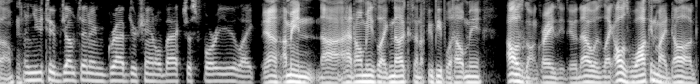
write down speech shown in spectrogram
So And YouTube jumped in and grabbed your channel back just for you. Like, yeah, I mean, uh, I had homies like Nux and a few people helped me. I was going crazy, dude. That was like I was walking my dog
